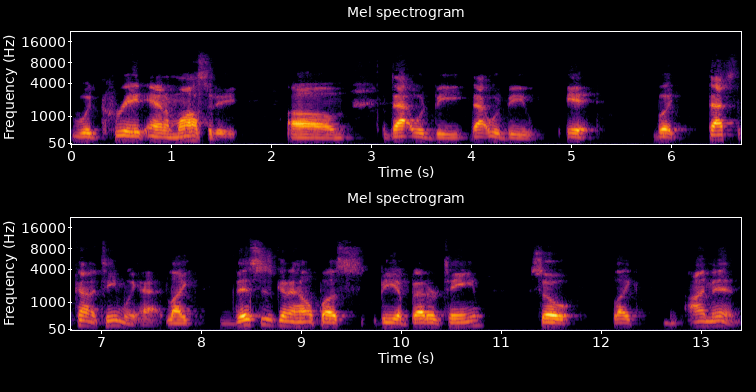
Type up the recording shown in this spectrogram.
would create animosity, um, that would be that would be it. But that's the kind of team we had. Like this is going to help us be a better team. So like I'm in.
